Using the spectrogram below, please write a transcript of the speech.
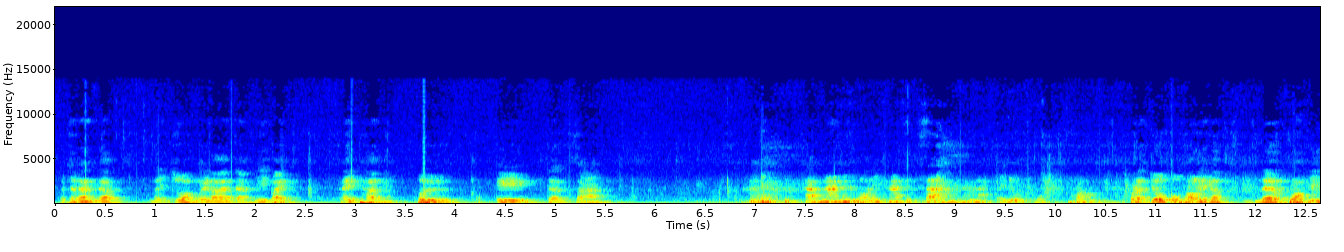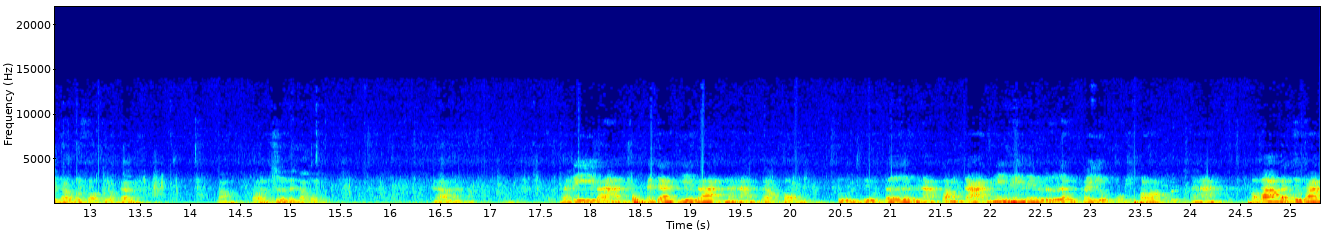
เพราะฉะนั้นครับในช่วงเวลาจากนี้ไปให้ท่าน เปิดเอกสารคำหน้าหนึ่งร้อยห้าสิบสามนะคะ ประโยคบกพร่องนะคะประโยคบกพร่องเลยครับ แล้วพร้อมที่จะทำข้อสอบเกี่ยวกันอะขอเชิญเลยครับผมค่ะพอดีว่าอาจารย์จีระนะคะเจ้าของศูนย์ฟิลเตอร์นะคะต้องการให้เน้นในเรื่องประโยคบกพร่องนะคะเพราะว่าปัจจุบัน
